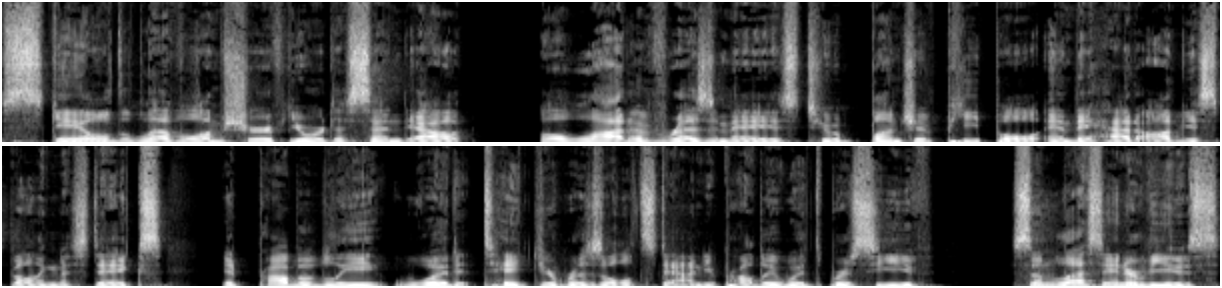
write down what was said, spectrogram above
scaled level, I'm sure if you were to send out a lot of resumes to a bunch of people and they had obvious spelling mistakes, it probably would take your results down. You probably would receive some less interviews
